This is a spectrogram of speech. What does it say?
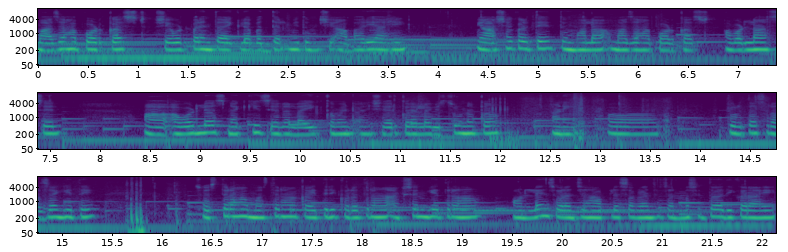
माझा हा पॉडकास्ट शेवटपर्यंत ऐकल्याबद्दल मी तुमची आभारी आहे. मी आशा करते तुम्हाला माझा हा पॉडकास्ट आवडला असेल. आवडल्यास नक्कीच याला लाईक कमेंट आणि शेअर करायला विसरू नका. आणि तुर्तास रजा घेते. स्वस्त राहा मस्त राहा काहीतरी करत राहा ॲक्शन घेत राहा. ऑनलाईन स्वराज्य हा आपल्या सगळ्यांचा जन्मसिद्ध अधिकार आहे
